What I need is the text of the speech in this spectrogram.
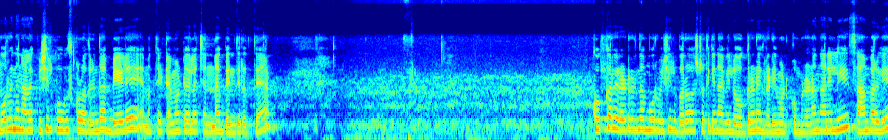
ಮೂರರಿಂದ ನಾಲ್ಕು ವಿಶಿಲ್ ಕೂಗಿಸ್ಕೊಳ್ಳೋದ್ರಿಂದ ಬೇಳೆ ಮತ್ತು ಟೊಮೆಟೊ ಎಲ್ಲ ಚೆನ್ನಾಗಿ ಬೆಂದಿರುತ್ತೆ. ಕುಕ್ಕರ್ ಎರಡರಿಂದ ಮೂರು ವಿಶಿಲ್ ಬರೋ ಅಷ್ಟೊತ್ತಿಗೆ ನಾವಿಲ್ಲಿ ಒಗ್ಗರಣೆಗೆ ರೆಡಿ ಮಾಡ್ಕೊಂಬಿಡೋಣ. ನಾನಿಲ್ಲಿ ಸಾಂಬಾರಿಗೆ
